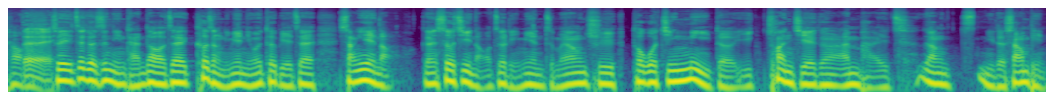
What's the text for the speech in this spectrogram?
哈。对，所以这个是您谈到在课程里面，你会特别在商业脑。跟设计脑这里面怎么样去透过精密的一串接跟安排，让你的商品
